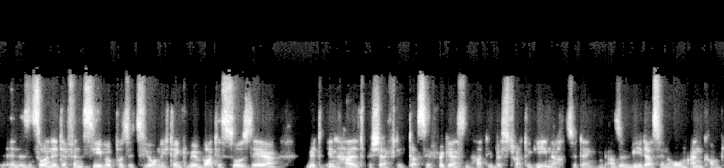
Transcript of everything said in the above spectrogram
es ist so eine defensive Position. Ich denke, mir war das so sehr mit Inhalt beschäftigt, dass er vergessen hat, über Strategie nachzudenken, also wie das in Rom ankommt.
